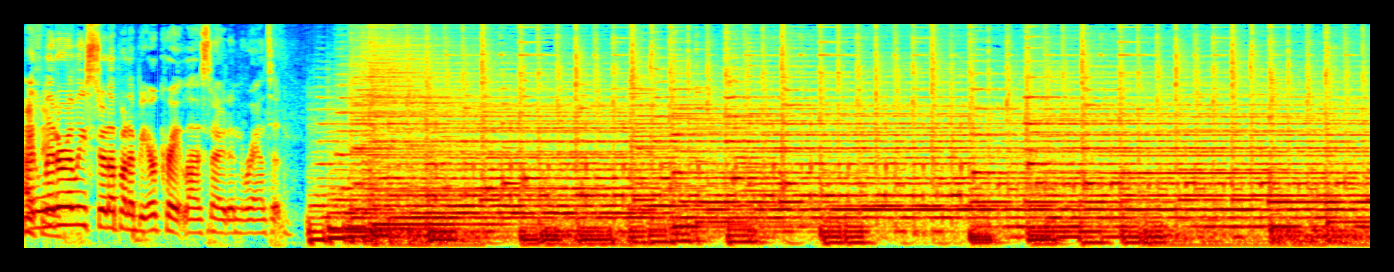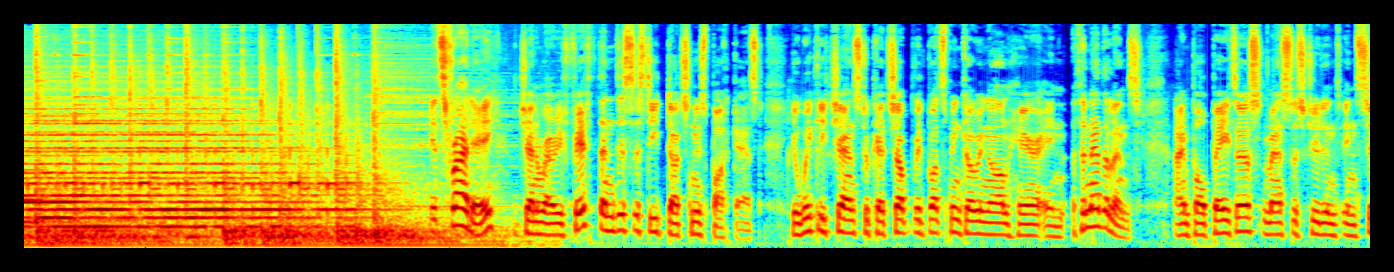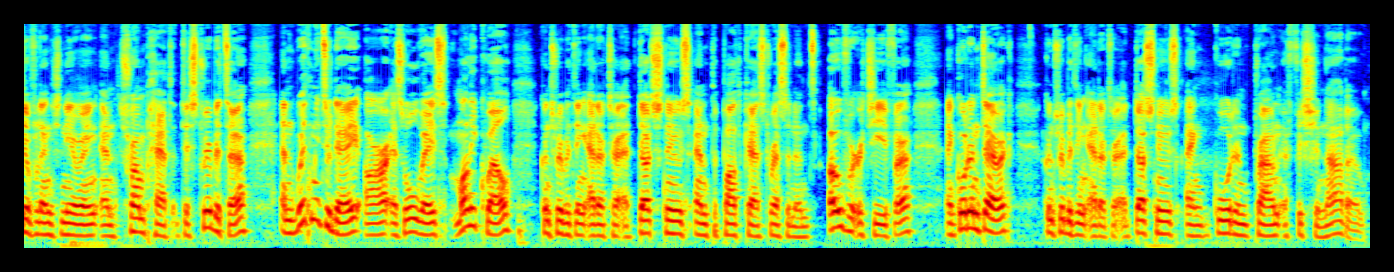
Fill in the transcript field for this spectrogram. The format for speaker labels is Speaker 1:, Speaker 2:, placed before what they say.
Speaker 1: I literally stood up on a beer crate last night and ranted.
Speaker 2: It's Friday, January 5th, and this is the Dutch News Podcast, your weekly chance to catch up with what's been going on here in the Netherlands. I'm Paul Peters, master student in civil engineering and Trump Hat distributor, and with me today are, as always, Molly Quell, contributing editor at Dutch News and the podcast resident overachiever, and Gordon Darroch, contributing editor at Dutch News and Gordon Brown aficionado.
